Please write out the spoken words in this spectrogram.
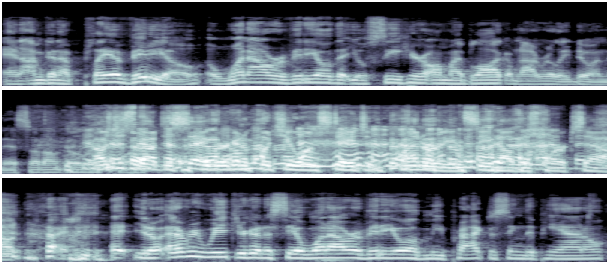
and I'm going to play a video, a one hour video that you'll see here on my blog. I'm not really doing this, so don't go. I was just about to say, we're going to put you on stage in plenary and see how this works out. Right. You know, every week you're going to see a one hour video of me practicing the piano.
